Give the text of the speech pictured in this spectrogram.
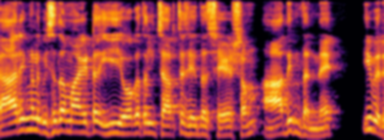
കാര്യങ്ങൾ വിശദമായിട്ട് ഈ യോഗത്തിൽ ചർച്ച ചെയ്ത ശേഷം ആദ്യം തന്നെ ഇവർ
